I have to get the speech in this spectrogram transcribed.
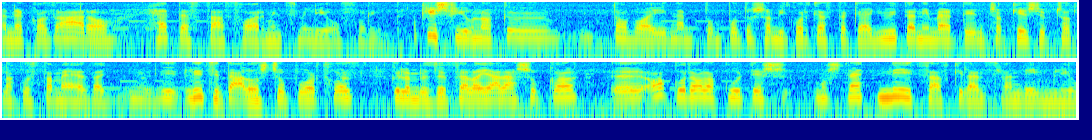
Ennek az ára 730 millió forint. A kisfiúnak ö, tavaly nem tudom pontosan mikor kezdtek el gyűjteni, mert én csak később csatlakoztam ehhez egy licitálós csoporthoz, különböző felajánlásokkal. Ö, akkor alakult, és most 494 millió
